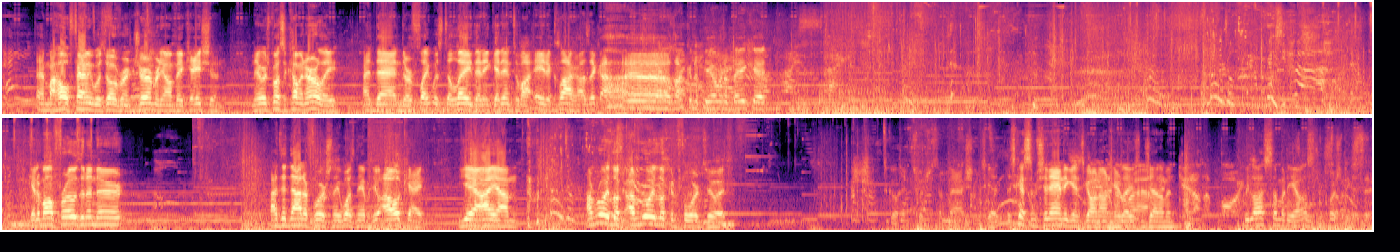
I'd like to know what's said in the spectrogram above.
and my whole family was over in Germany on vacation. And they were supposed to come in early, and then their flight was delayed. They didn't get in until about 8 o'clock. I was like, ah, I'm not going to be able to make it. Get them all frozen in there. I did not, unfortunately, wasn't able to. Oh, okay. Yeah, I um, I'm really look, I'm really looking forward to it. Let's go ahead and switch to some bash. Let's get, let's get some shenanigans going on here, ladies and gentlemen. We lost somebody else. Of course we did.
